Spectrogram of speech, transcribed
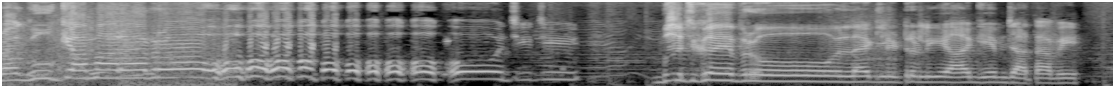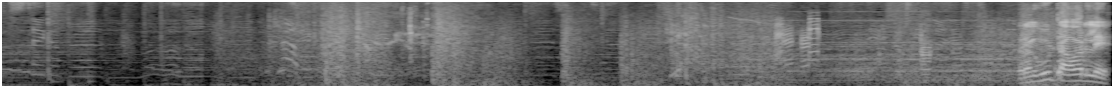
रघु क्या मारा है ब्रो जी जी। बच गए ब्रो लाइक लिटरली आ गेम जाता अभी। रघु टावर ले।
